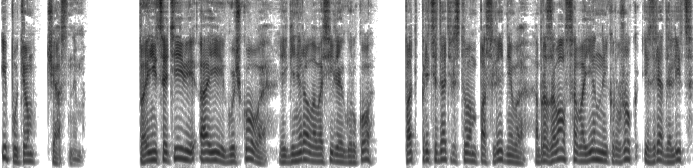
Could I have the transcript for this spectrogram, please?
и путем частным. По инициативе А.И. Гучкова и генерала Василия Гурко под председательством последнего образовался военный кружок из ряда лиц,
